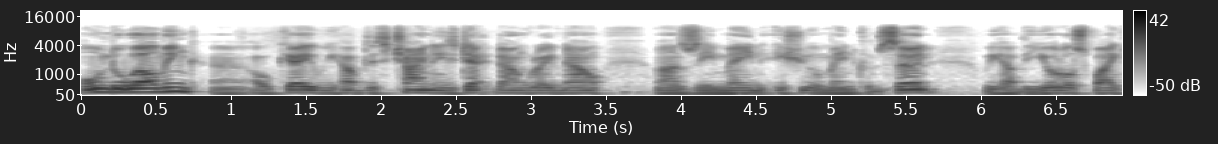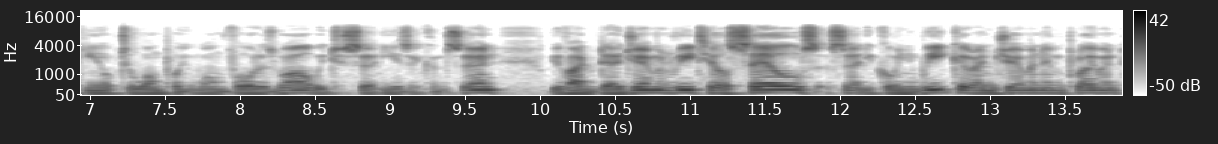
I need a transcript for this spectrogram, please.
underwhelming. Uh, okay, we have this Chinese debt downgrade now as the main issue or main concern. We have the euro spiking up to 1.14 as well, which certainly is a concern. We've had uh, German retail sales certainly coming weaker, and German employment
